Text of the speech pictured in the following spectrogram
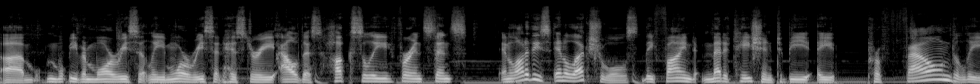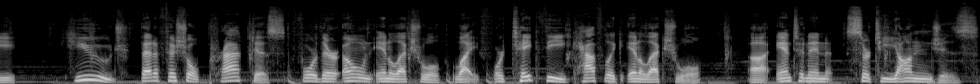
Um, even more recently, more recent history, Aldous Huxley, for instance, and a lot of these intellectuals, they find meditation to be a profoundly huge beneficial practice for their own intellectual life. Or take the Catholic intellectual uh, Antonin Sertillanges.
